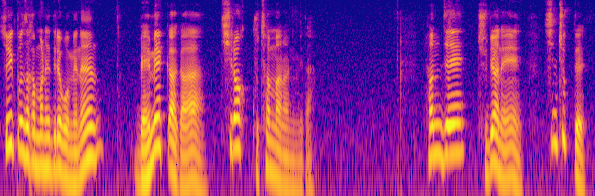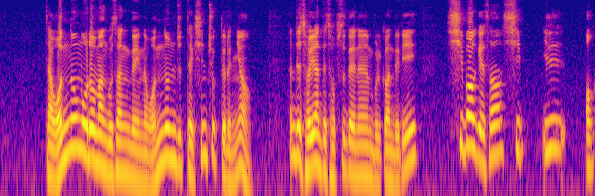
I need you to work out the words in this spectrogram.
수익 분석 한번 해드려 보면은 매매가가 7억 9천만 원입니다. 현재 주변에 신축들, 자 원룸으로만 구성되어 있는 원룸 주택 신축들은요, 현재 저희한테 접수되는 물건들이 10억에서 11억,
